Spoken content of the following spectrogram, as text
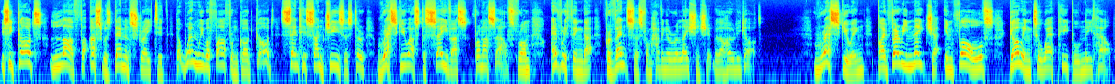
You see, God's love for us was demonstrated that when we were far from God, God sent his son Jesus to rescue us, to save us from ourselves, from everything that prevents us from having a relationship with a holy God. Rescuing, by very nature, involves going to where people need help.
